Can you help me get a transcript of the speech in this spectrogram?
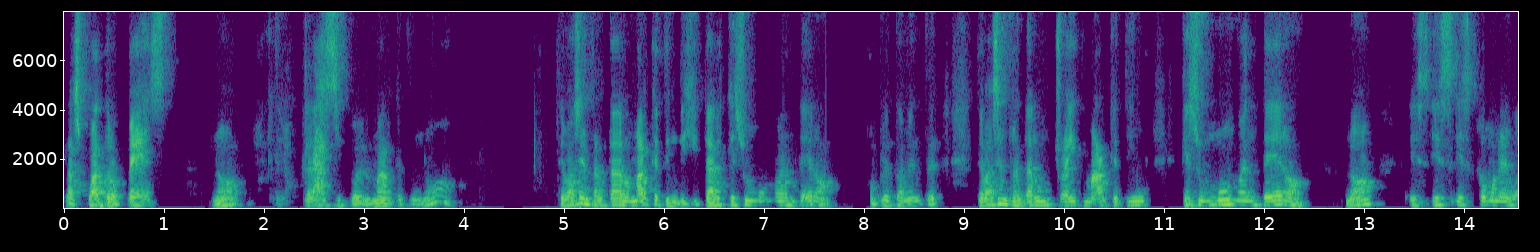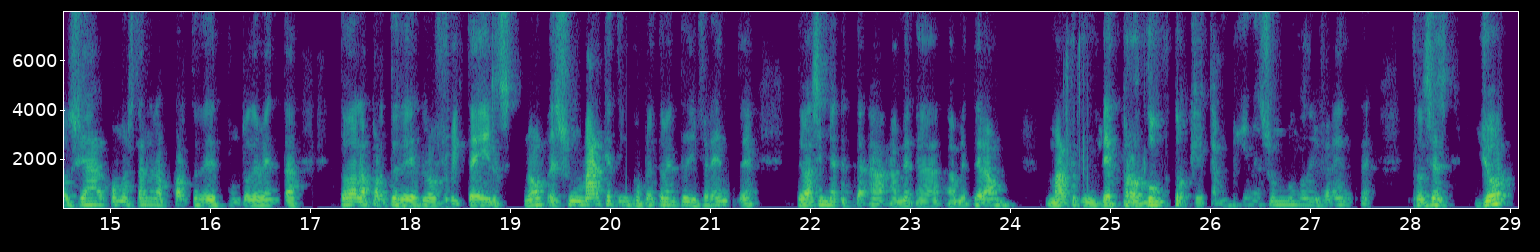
Las cuatro P's, ¿no? lo clásico del marketing. No. Te vas a enfrentar a un marketing digital que es un mundo entero, completamente. Te vas a enfrentar a un trade marketing que es un mundo entero, ¿no? Es, es, es cómo negociar, cómo estar en la parte de punto de venta, toda la parte de los retails, ¿no? Es un marketing completamente diferente. Te vas a, a, a meter a un marketing de producto que también es un mundo diferente. Entonces, yo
